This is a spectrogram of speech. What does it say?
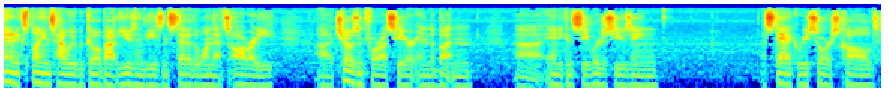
and it explains how we would go about using these instead of the one that's already uh, chosen for us here in the button. Uh, and you can see we're just using a static resource called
